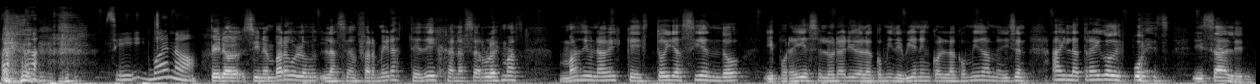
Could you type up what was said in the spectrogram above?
Sí, bueno, Pero sin embargo los- las enfermeras te dejan hacerlo. Es más, más de una vez que estoy haciendo y por ahí es el horario de la comida y vienen con la comida, me dicen, ay, la traigo después y salen.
